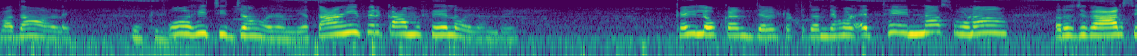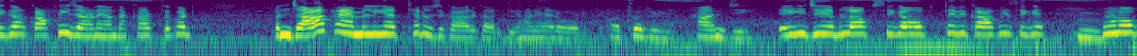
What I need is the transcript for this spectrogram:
ਵਧਾਉਣ ਲਈ। ਓਕੇ ਉਹੀ ਚੀਜ਼ਾਂ ਹੋ ਜਾਂਦੀਆਂ ਤਾਂ ਹੀ ਫਿਰ ਕੰਮ ਫੇਲ ਹੋ ਜਾਂਦੇ। ਕਈ ਲੋਕਾਂ ਦੇ ਦਿਲ ਟੁੱਟ ਜਾਂਦੇ। ਹੁਣ ਇੱਥੇ ਇੰਨਾ ਸੋਹਣਾ ਰੋਜ਼ਗਾਰ ਸੀਗਾ ਕਾਫੀ ਜਾਣਿਆਂ ਦਾ ਘੱਟ ਤੋਂ ਘੱਟ 50 ਫੈਮਲੀਆਂ ਇੱਥੇ ਰੋਜ਼ਗਾਰ ਕਰਦੀਆਂ ਹੋਣੀਆਂ ਰੋਡ ਤੇ। ਅੱਛਾ ਜੀ। ਹਾਂਜੀ ਇਹੀ ਜੇ ਬਲਾਕ ਸੀਗਾ ਉੱਥੇ ਵੀ ਕਾਫੀ ਸੀਗੇ। ਹੁਣ ਉਹ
